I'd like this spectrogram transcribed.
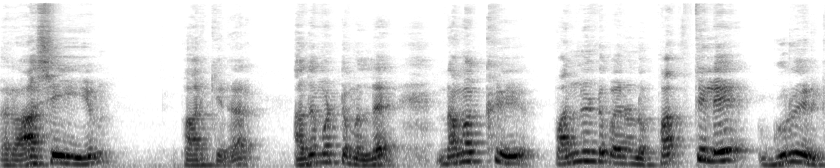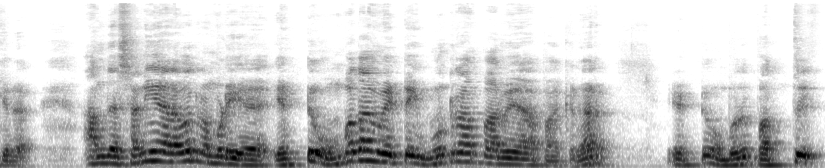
ராசியையும் பார்க்கிறார். அது மட்டுமல்ல நமக்கு பன்னெண்டு பதினொன்று பத்திலே குரு இருக்கிறார். அந்த சனியானவர் நம்முடைய எட்டு ஒன்பதாம் வீட்டை மூன்றாம் பார்வையாக பார்க்கிறார். எட்டு ஒன்பது பத்து.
